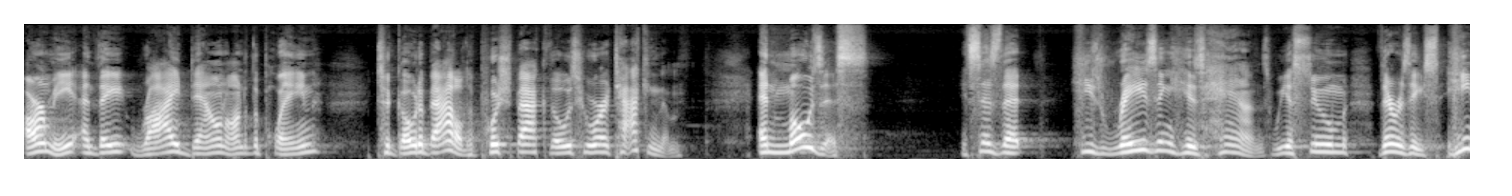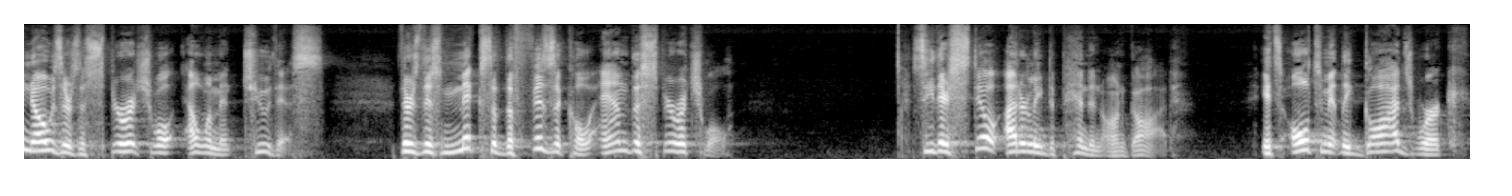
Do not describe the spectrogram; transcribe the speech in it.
army and they ride down onto the plain to go to battle, to push back those who are attacking them. And Moses, it says that he's raising his hands. We assume there is a, he knows there's a spiritual element to this. There's this mix of the physical and the spiritual. See, they're still utterly dependent on God. It's ultimately God's work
